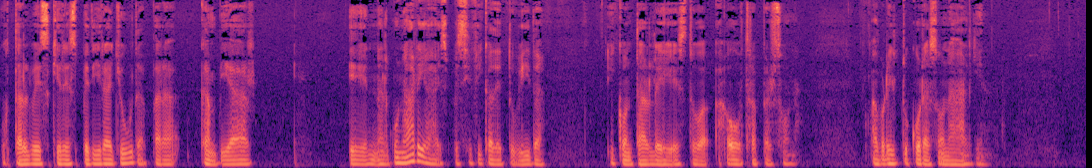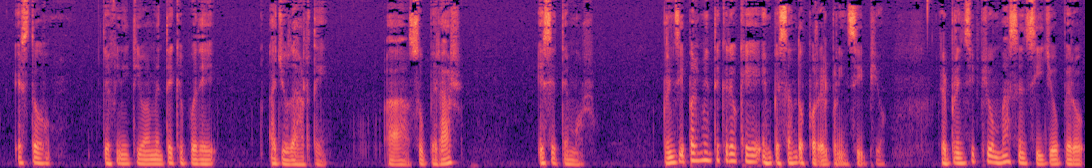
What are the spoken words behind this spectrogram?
O tal vez quieres pedir ayuda para cambiar en algún área específica de tu vida y contarle esto a, otra persona, abrir tu corazón a alguien. Esto definitivamente que puede ayudarte a superar ese temor. Principalmente creo que empezando por el principio, el principio más sencillo pero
